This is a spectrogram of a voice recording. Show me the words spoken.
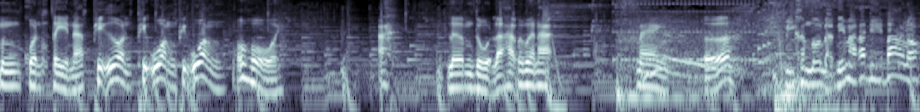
มึงควรตีนะพี่อ้วนพี่อ้วงพี่อ้วงโอ้โหอะเริ่มดูดแล้วฮะเพื่อนๆฮะแม่งเออ มีคำนวณแบบนี้มาก็ดีบ้างเนาะ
